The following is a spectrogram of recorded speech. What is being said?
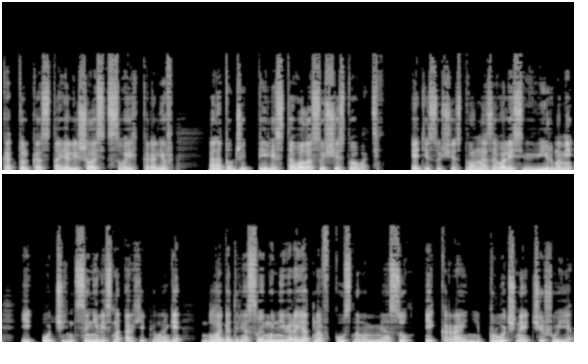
Как только стая лишалась своих королев, она тут же переставала существовать. Эти существа назывались вирмами и очень ценились на архипелаге благодаря своему невероятно вкусному мясу и крайне прочной чешуе.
